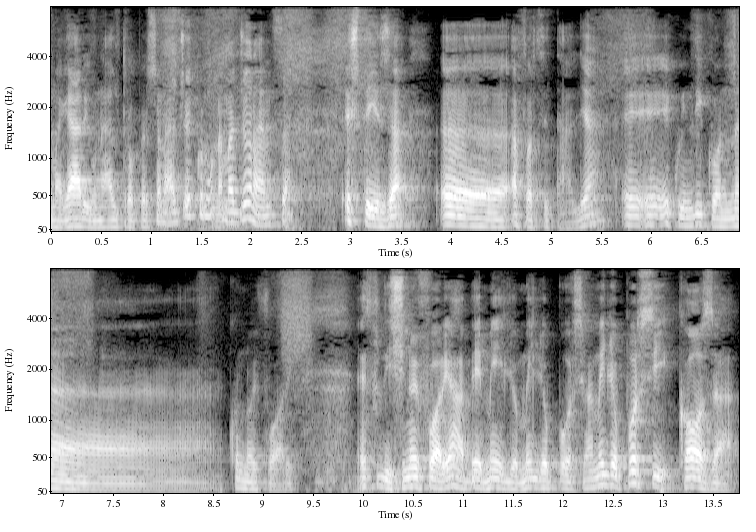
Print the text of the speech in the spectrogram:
magari un altro personaggio e con una maggioranza estesa eh, a Forza Italia e, e quindi con... Eh, con noi fuori. E tu dici noi fuori, ah beh, meglio, meglio opporsi, ma meglio opporsi cosa?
